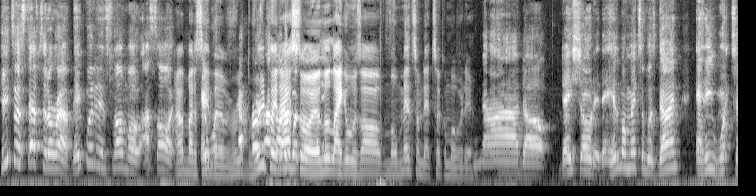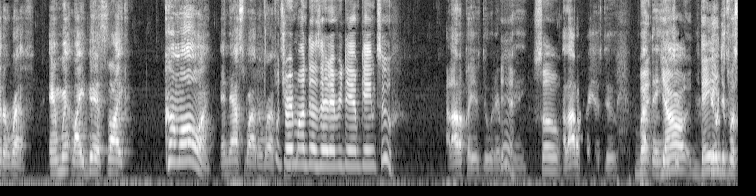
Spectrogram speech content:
He took steps to the ref. They put it in slow mo. I saw it. I was about to say It the re- I replay that I saw, it looked like it was all momentum that took him over there. Nah, dog. They showed it. His momentum was done, and he went to the ref and went like this, like, "Come on!" And that's why the ref. Well. Draymond does that every damn game too. A lot of players do it every Yeah. game. So, A lot of players do. I but think y'all, just, they he just was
